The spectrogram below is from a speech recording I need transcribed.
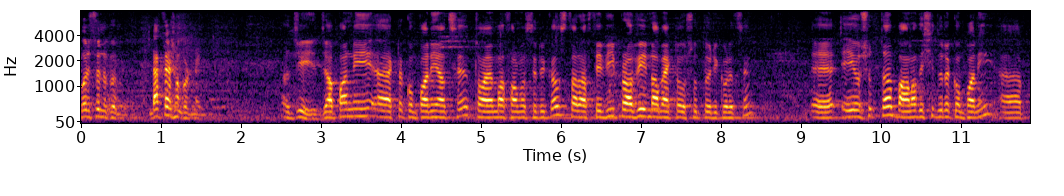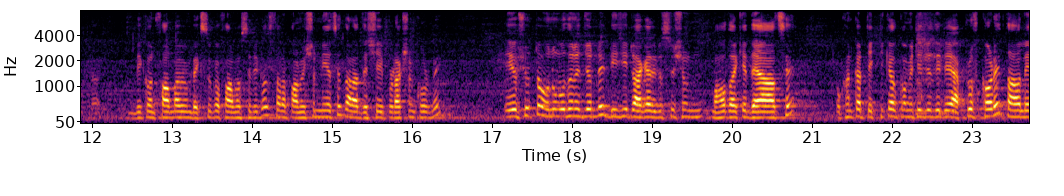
পরিচ্ছন্ন করবে। ডাক্তারের সংকট নেই। জি, জাপানি একটা কোম্পানি আছে টয়ামা ফার্মাসিউটিক্যালস তারা ফেভি প্রাভি নামে একটা ওষুধ তৈরি করেছে। এই ওষুধটা বাংলাদেশি দুটো কোম্পানি বিকন ফার্মা এবং বেক্সিকো ফার্মাসিউটিক্যালস তারা পারমিশন নিয়েছে, তারা দেশে প্রোডাকশন করবে। এই ওষুধটা অনুমোদনের জন্য ডিজি ড্রাগ অ্যাডমিনিস্ট্রেশন মহোদয়কে দেওয়া আছে। ওখানকার টেকনিক্যাল কমিটি যদি এটা অ্যাপ্রুভ করে তাহলে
